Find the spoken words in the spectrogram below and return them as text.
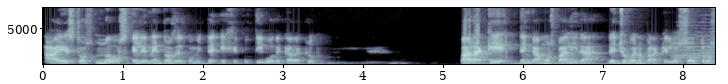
a estos nuevos elementos del comité ejecutivo de cada club para que tengamos válida, de hecho, bueno, para que los otros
